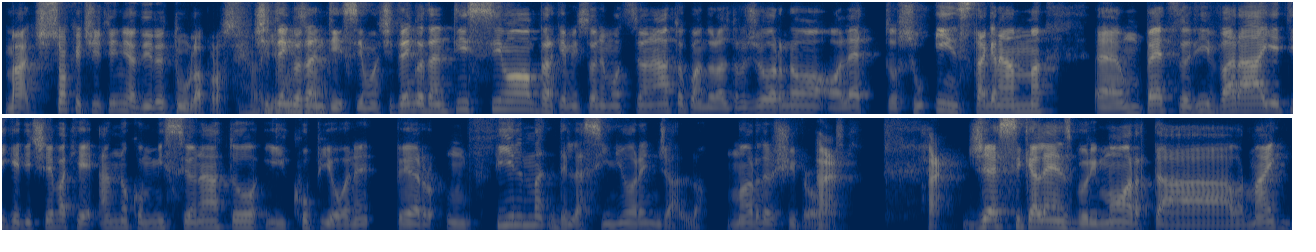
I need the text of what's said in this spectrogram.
Ma so che ci tieni a dire tu la prossima. Ci tengo tantissimo, ci tengo tantissimo perché mi sono emozionato quando l'altro giorno ho letto su Instagram eh, un pezzo di Variety che diceva che hanno commissionato il copione per un film della signora in giallo, Murder She Wrote. Eh. Jessica Lansbury morta ormai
